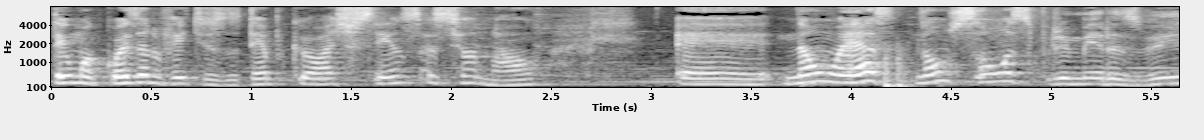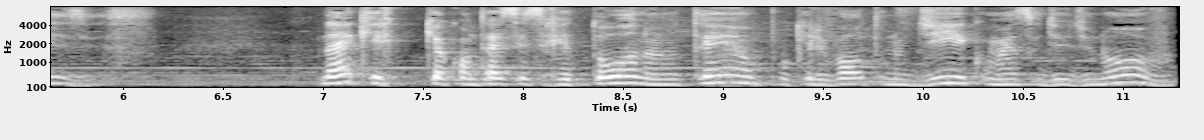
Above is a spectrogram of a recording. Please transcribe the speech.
tem uma coisa no Feitiço do Tempo que eu acho sensacional. É, não é não são as primeiras vezes né, que, que acontece esse retorno no tempo, que ele volta no dia e começa o dia de novo,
